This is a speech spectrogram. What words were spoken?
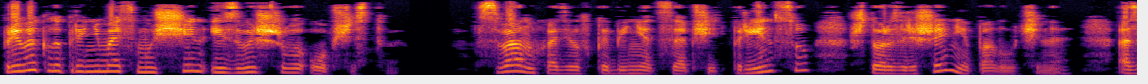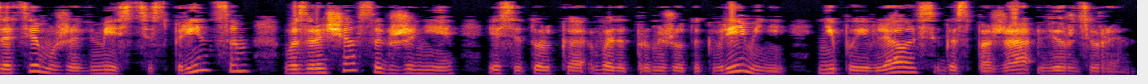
привыкла принимать мужчин из высшего общества. Сван уходил в кабинет сообщить принцу, что разрешение получено, а затем уже вместе с принцем возвращался к жене, если только в этот промежуток времени не появлялась госпожа Вердюрен.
